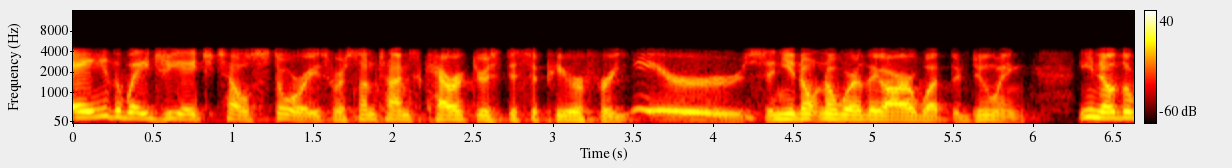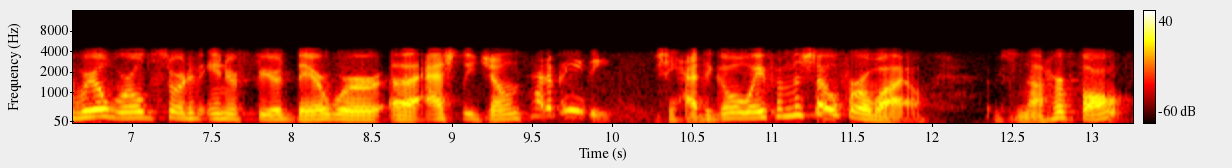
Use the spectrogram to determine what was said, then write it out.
a the way GH tells stories, where sometimes characters disappear for years and you don't know where they are or what they're doing. You know, the real world sort of interfered there, where uh, Ashley Jones had a baby. She had to go away from the show for a while. It's not her fault.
